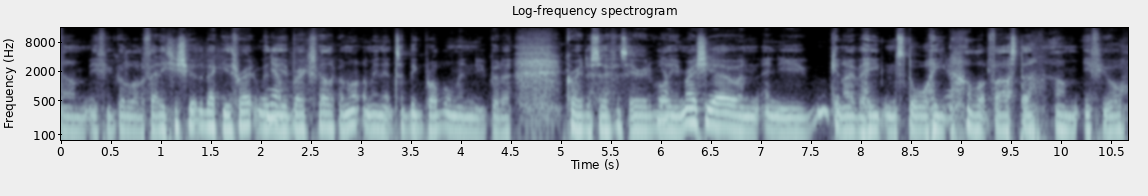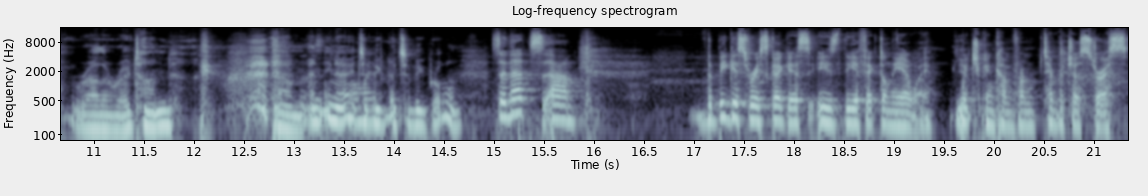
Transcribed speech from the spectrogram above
Um, if you've got a lot of fatty tissue at the back of your throat, whether Yep. you're brachycephalic or not, I mean that's a big problem, and you've got a greater surface area to volume ratio, and, and you can overheat and store heat a lot faster um, if you're rather rotund. Um, and you know it's a big it's a big problem. So that's um, the biggest risk, I guess, is the effect on the airway, which can come from temperature, stress.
